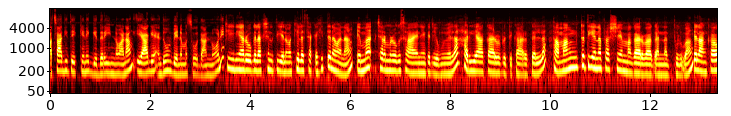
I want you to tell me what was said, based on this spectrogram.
ආසාදිතෙක් කෙනෙක් ගෙදර ඉන්නවා නම් එයාගේ ඇඳුම් වෙනම සෝදන්න ඕනේ. ටීනියා රෝග ලක්ෂණ තියෙනවා කියලා සැක හිතෙනවා නම් එම චර්ම රෝග සායනයකට යොමු වෙලා හරියාකාරව ප්‍රතිකාර කළා තමන්ට තියෙන ප්‍රශ්නයෙන් මගහරවා ගන්නත් පුළුවන්. ඒ ලංකාව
